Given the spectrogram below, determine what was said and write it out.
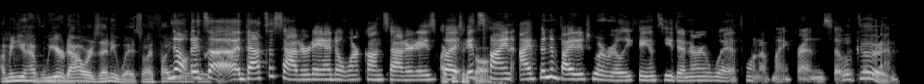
I mean, you have weird hours anyway, so I thought. No, you were it's working. a that's a Saturday. I don't work on Saturdays, but it's off. fine. I've been invited to a really fancy dinner with one of my friends, so Well, it's okay. good,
